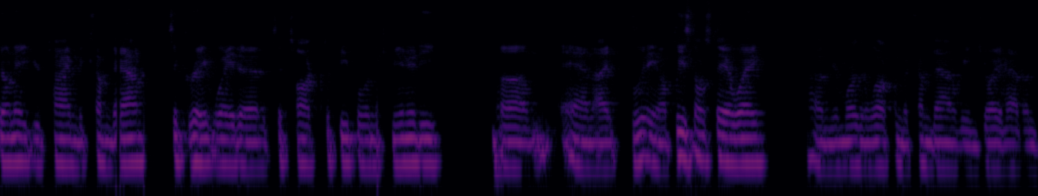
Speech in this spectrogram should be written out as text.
donate your time to come down. It's a great way to, to talk to people in the community. Um, and I, you know, please don't stay away. Um, you're more than welcome to come down. We enjoy having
